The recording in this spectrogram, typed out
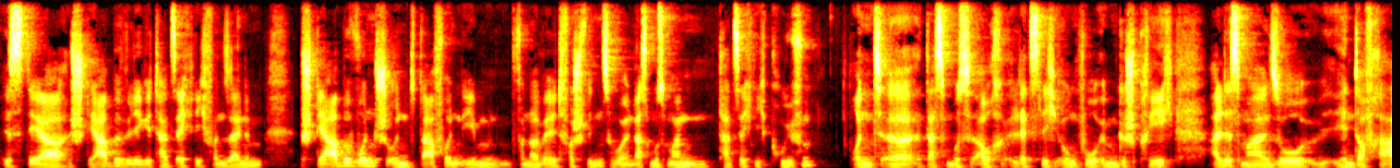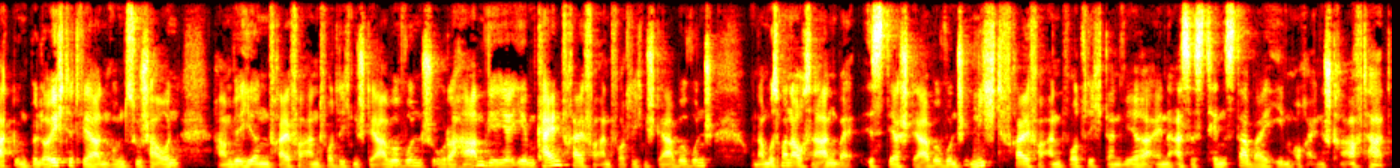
ist der Sterbewillige tatsächlich von seinem Sterbewunsch und davon eben von der Welt verschwinden zu wollen? Das muss man tatsächlich prüfen. Und äh, das muss auch letztlich irgendwo im Gespräch alles mal so hinterfragt und beleuchtet werden, um zu schauen, haben wir hier einen frei verantwortlichen Sterbewunsch oder haben wir hier eben keinen frei verantwortlichen Sterbewunsch? Und da muss man auch sagen, ist der Sterbewunsch nicht frei verantwortlich, dann wäre eine Assistenz dabei eben auch eine Straftat,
